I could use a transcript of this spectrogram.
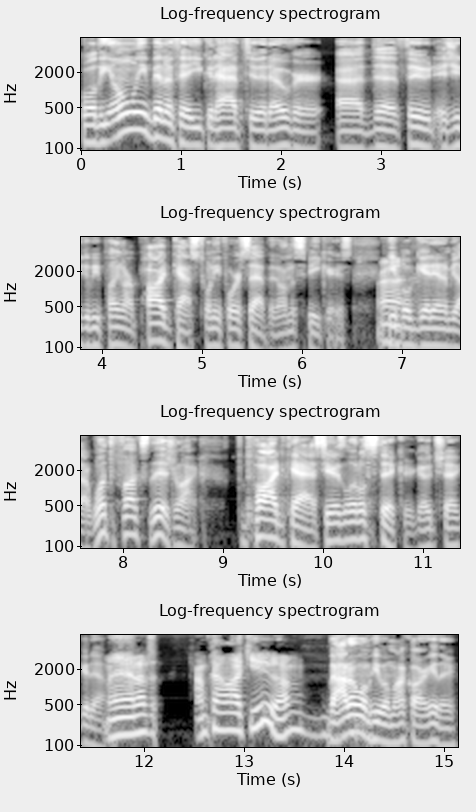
Well, the only benefit you could have to it over uh, the food is you could be playing our podcast 24 7 on the speakers. Right. People get in and be like, what the fuck's this? You're like, the podcast. Here's a little sticker. Go check it out. Man, I'm, I'm kind of like you. I'm. But I don't want people in my car either.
